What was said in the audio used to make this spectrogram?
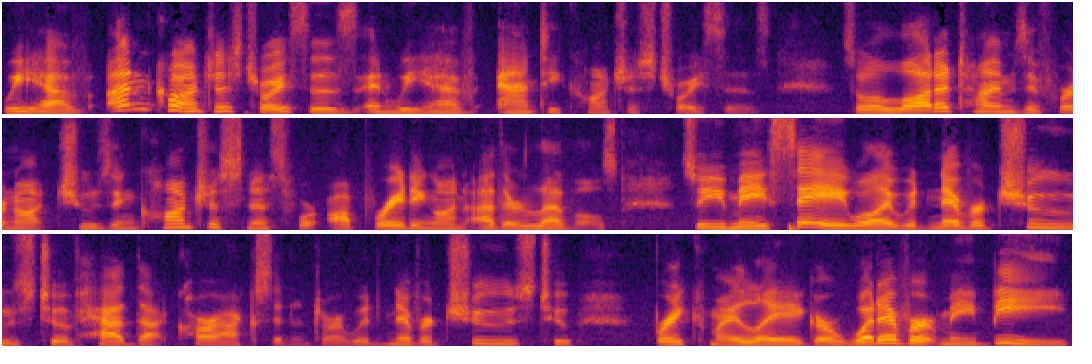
we have unconscious choices, and we have anti conscious choices. So, a lot of times, if we're not choosing consciousness, we're operating on other levels. So, you may say, Well, I would never choose to have had that car accident, or I would never choose to break my leg, or whatever it may be.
